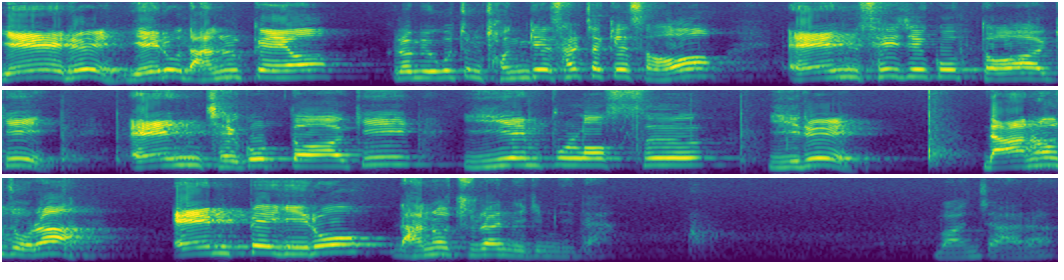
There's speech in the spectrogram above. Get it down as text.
얘를 얘로 나눌게요. 그럼 이거 좀 전개 살짝 해서 n 세제곱 더하기 n 제곱 더하기 2n 플러스 2를 나눠줘라. n 빼기로 나눠주라는 얘기입니다. 뭔지 알아?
